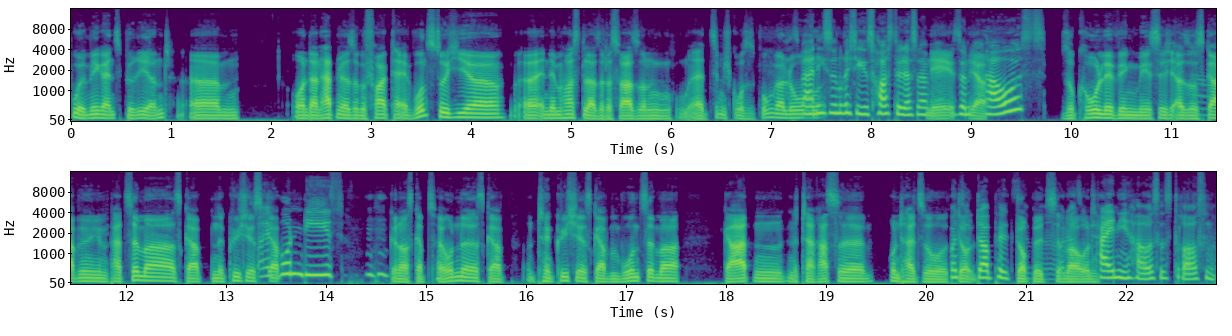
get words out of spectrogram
cool, mega inspirierend. Ähm, und dann hatten wir so gefragt, hey, wohnst du hier äh, in dem Hostel? Also das war so ein äh, ziemlich großes Bungalow. Das war nicht so ein richtiges Hostel, das war nee, so ein ja. Haus. So Co-Living-mäßig. Also ja. es gab irgendwie ein paar Zimmer, es gab eine Küche, zwei es gab... Hundis. genau, es gab zwei Hunde, es gab eine Küche, es gab ein Wohnzimmer, Garten, eine Terrasse und halt so, und so Do Doppelzimmer. Doppelzimmer. Oder so und Tiny Houses draußen.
